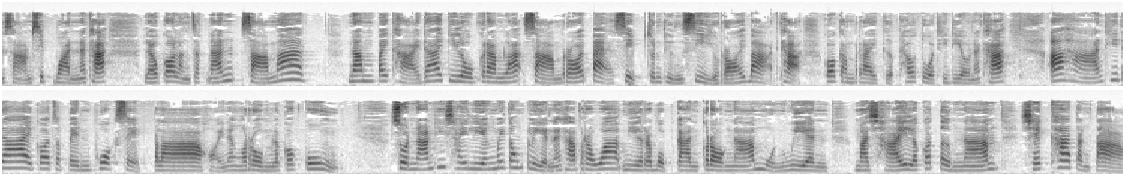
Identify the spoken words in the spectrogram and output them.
20-30 วันนะคะ แล้วก็หลังจากนั้นสามารถนำไปขายได้กิโลกรัมละ 380 จนถึง 400 บาทค่ะ ก็กำไรเกือบเท่าตัวทีเดียวนะคะ อาหารที่ได้ก็จะเป็นพวกเศษปลา หอยนางรม แล้วก็กุ้ง ส่วนน้ำที่ใช้เลี้ยงไม่ต้องเปลี่ยนนะคะ เพราะว่ามีระบบการกรองน้ำหมุนเวียน มาใช้แล้วก็เติมน้ำเช็คค่าต่าง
